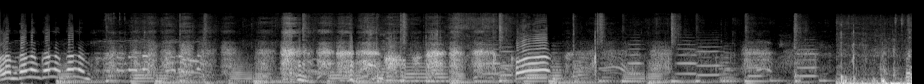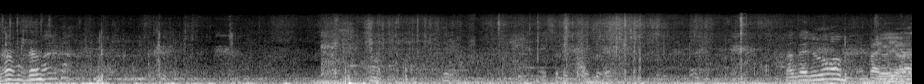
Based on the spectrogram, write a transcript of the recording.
Kalem, kalem, kalem, kalem. Kom. Benang, benang. Santai dulu om. Iya, iya.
